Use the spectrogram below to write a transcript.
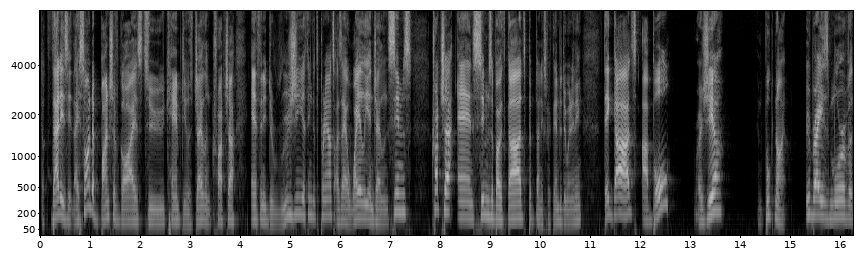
Look, that is it. They signed a bunch of guys to camp deals. Jalen Crutcher, Anthony Duruji, I think it's pronounced, Isaiah Whaley, and Jaylen Sims. Crutcher and Sims are both guards, but don't expect them to do anything. Their guards are Ball, Rozier, and Bouknight. Oubre is more of a,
